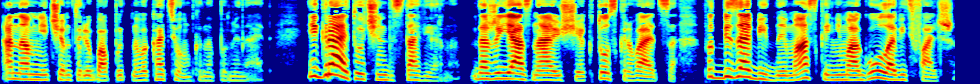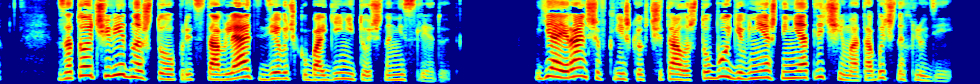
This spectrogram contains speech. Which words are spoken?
Она мне чем-то любопытного котенка напоминает. Играет очень достоверно. Даже я, знающая, кто скрывается под безобидной маской, не могу уловить фальши. Зато очевидно, что представлять девочку богиней точно не следует. Я и раньше в книжках читала, что боги внешне неотличимы от обычных людей.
